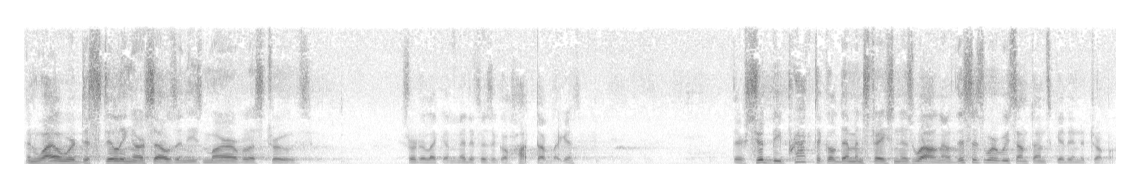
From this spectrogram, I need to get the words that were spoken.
And while we're distilling ourselves in these marvelous truths, sort of like a metaphysical hot tub, I guess, there should be practical demonstration as well. Now, this is where we sometimes get into trouble.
